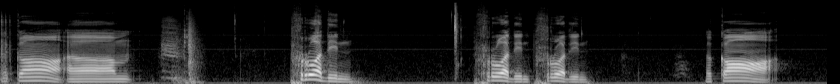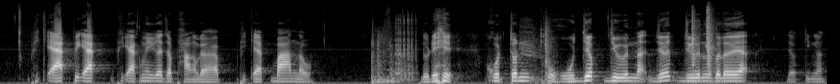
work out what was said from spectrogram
แล้วก็เอ่อพรวดิน พรวดิน พรวดิน แล้วก็พิกแอคพิกแอคพิกแอคนี่ก็จะพังแล้วครับพิกแอคบ้านเรา ดูดิ ขุดจนโอ้โหเย็บยืนอะเยอะยืนไปเลยอะเดี๋ยวกินก่อน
